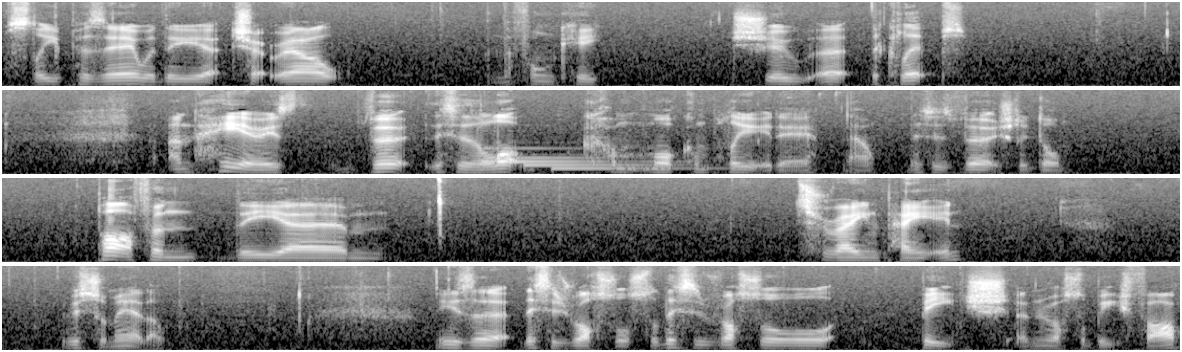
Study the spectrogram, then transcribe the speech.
sleepers here with the uh, check rail and the funky shoe, uh, the clips and here is this is a lot com more completed here now. This is virtually done. Apart from the um, terrain painting, there is some here though. These are this is Rossall, so this is Rossall Beach and Rossall Beach Farm.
